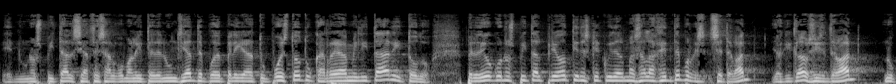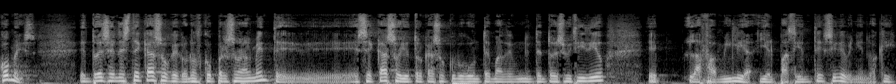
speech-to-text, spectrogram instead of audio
en un hospital, si haces algo mal y te denuncian, te puede peligrar tu puesto, tu carrera militar y todo. Pero digo que un hospital privado tienes que cuidar más a la gente porque se te van. Y aquí, claro, si se te van, no comes. Entonces, en este caso que conozco personalmente, eh, ese caso y otro caso que hubo un tema de un intento de suicidio, eh, la familia y el paciente sigue viniendo aquí.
